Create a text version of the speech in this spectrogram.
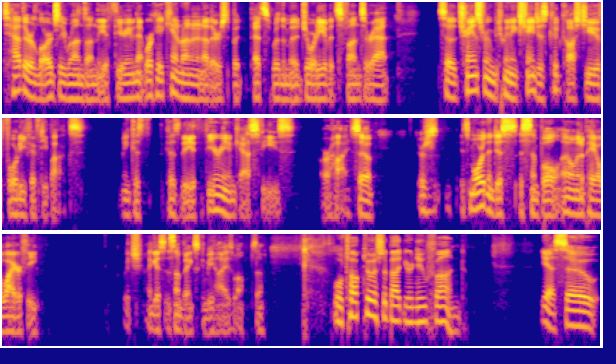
Tether largely runs on the Ethereum network. It can run on others, but that's where the majority of its funds are at. So transferring between exchanges could cost you 40, 50 bucks. I mean, because because the Ethereum gas fees are high. So there's it's more than just a simple. Oh, I'm going to pay a wire fee, which I guess at some banks can be high as well. So Well, talk to us about your new fund. Yeah, so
